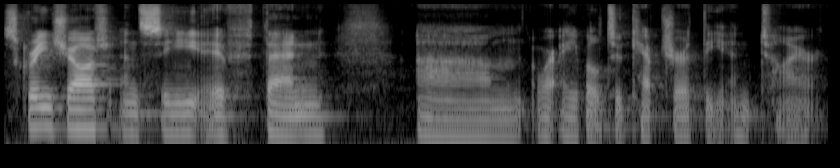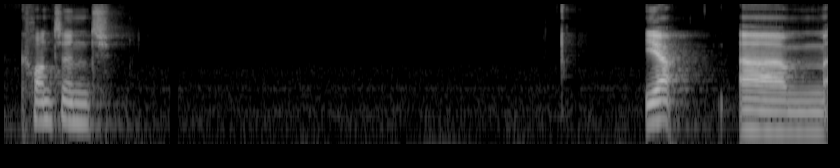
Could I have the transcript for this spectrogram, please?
screenshot and see if then um, we're able to capture the entire content. Yeah, um,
